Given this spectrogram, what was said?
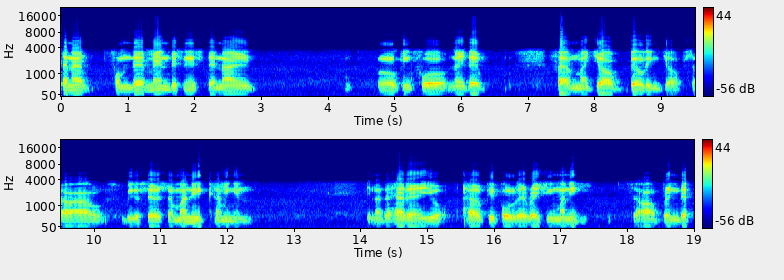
then I, from their main business, then I looking for, they found my job, building jobs, uh, because there's some money coming in. You know, they had a, you have people they're raising money, so I'll bring that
